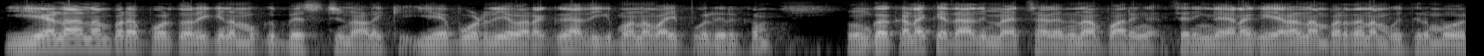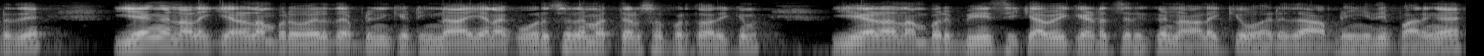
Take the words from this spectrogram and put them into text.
ஏழாம் நம்பரை பொறுத்த வரைக்கும் நமக்கு பெஸ்ட்டு நாளைக்கு. ஏ போர்டுலேயே வரக்கு அதிகமான வாய்ப்புகள் இருக்கும். உங்கள் கணக்கு ஏதாவது மேட்ச் ஆகுதுன்னா பாருங்கள் சரிங்களா? எனக்கு ஏழாம் நம்பர் தான் நமக்கு திரும்ப வருது. ஏங்க நாளைக்கு ஏழாம் நம்பர் வருது அப்படின்னு கேட்டிங்கன்னா எனக்கு ஒரு சில மெத்தட்ஸை பொறுத்த வரைக்கும் ஏழாம் நம்பர் பேசிக்காகவே கிடச்சிருக்கு. நாளைக்கு வருதா அப்படிங்கிறதையும் பாருங்கள்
